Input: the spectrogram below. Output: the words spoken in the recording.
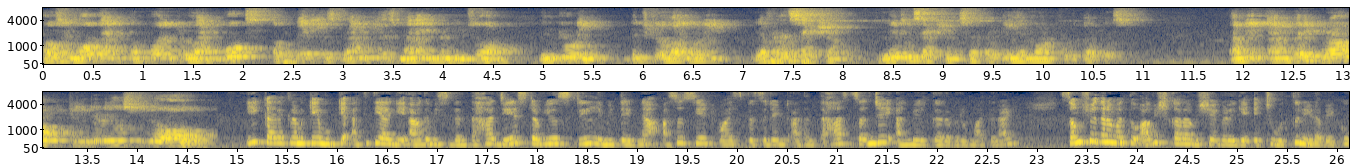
housing more than 1.2 lakh books of various branches, management and so on, including digital library, reference section, reading section separately earmarked for the purpose. I I'm very proud to introduce to you all ಈ ಕಾರ್ಯಕ್ರಮಕ್ಕೆ ಮುಖ್ಯ ಅತಿಥಿಯಾಗಿ ಆಗಮಿಸಿದಂತಹ ಜೆಎಸ್ಡಬ್ಲ್ಯೂ ಸ್ಟೀಲ್ ಲಿಮಿಟೆಡ್ನ ಅಸೋಸಿಯೇಟ್ ವೈಸ್ ಪ್ರೆಸಿಡೆಂಟ್ ಆದಂತಹ ಸಂಜಯ್ ಅನ್ವೇಲ್ಕರ್ ಅವರು ಮಾತನಾಡಿ ಸಂಶೋಧನಾ ಮತ್ತು ಆವಿಷ್ಕಾರ ವಿಷಯಗಳಿಗೆ ಹೆಚ್ಚು ಒತ್ತು ನೀಡಬೇಕು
